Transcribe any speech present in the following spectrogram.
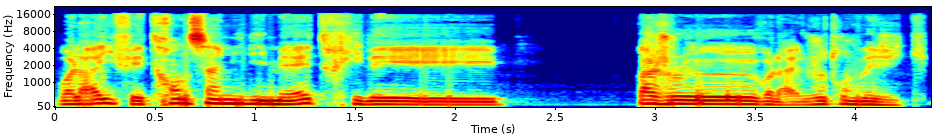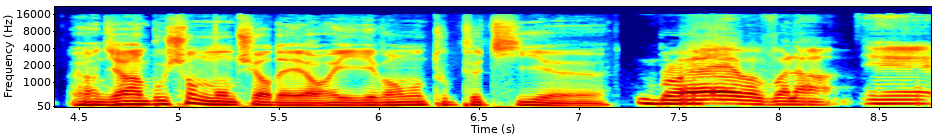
voilà, il fait 35 mm. Il est pas je, voilà, je trouve magique. On dirait un bouchon de monture d'ailleurs. Il est vraiment tout petit. Euh. Ouais, voilà. Et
